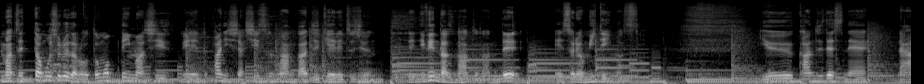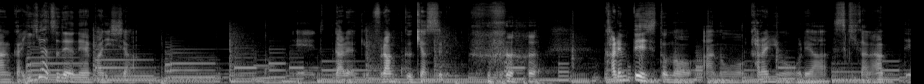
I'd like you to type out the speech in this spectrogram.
まあ絶対面白いだろうと思って今シ、えーと、パニッシャーシーズン1が時系列順。でディフェンダーズの後なんで、えー、それを見ていますと。いう感じですね。なんかいいやつだよねパニッシャー、誰だっけ？フランク・キャッスル カレン・ページとのあの絡みも俺は好きかなって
